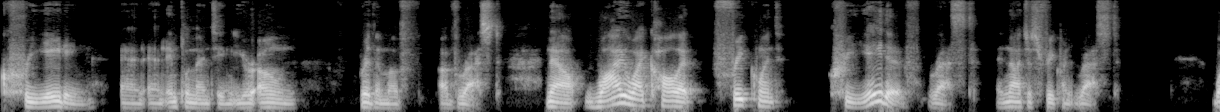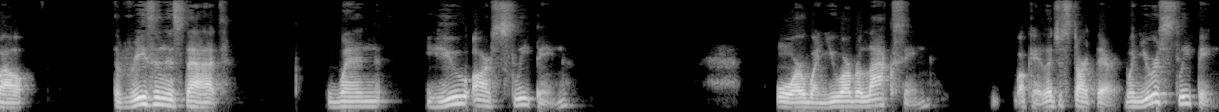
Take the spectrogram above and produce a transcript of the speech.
creating and, and implementing your own rhythm of, of rest. Now, why do I call it frequent creative rest and not just frequent rest? Well, the reason is that when you are sleeping or when you are relaxing, okay, let's just start there. When you are sleeping,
